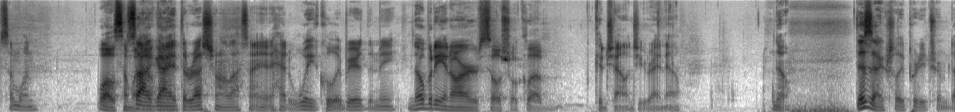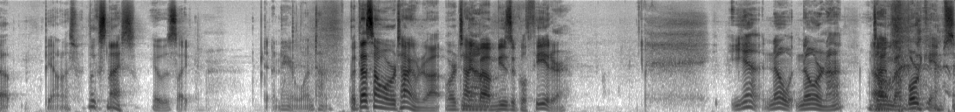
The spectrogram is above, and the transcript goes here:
someone well, someone saw a guy there. at the restaurant last night and had way cooler beard than me. Nobody in our social club could challenge you right now. No, this is actually pretty trimmed up. Be honest with Looks nice. it was like down here one time. But that's not what we're talking about. We're talking No. about musical theater. Yeah, no, no, we're not. I'm talking Oh. about board games.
